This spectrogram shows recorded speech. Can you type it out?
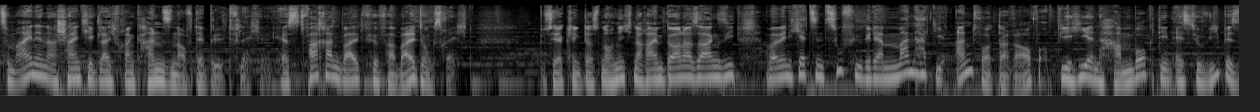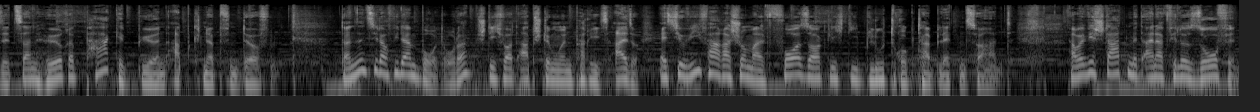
Zum einen erscheint hier gleich Frank Hansen auf der Bildfläche. Er ist Fachanwalt für Verwaltungsrecht. Bisher klingt das noch nicht nach einem Burner, sagen Sie. Aber wenn ich jetzt hinzufüge, der Mann hat die Antwort darauf, ob wir hier in Hamburg den SUV-Besitzern höhere Parkgebühren abknöpfen dürfen. Dann sind Sie doch wieder im Boot, oder? Stichwort Abstimmung in Paris. Also, SUV-Fahrer schon mal vorsorglich die Blutdrucktabletten zur Hand. Aber wir starten mit einer Philosophin.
